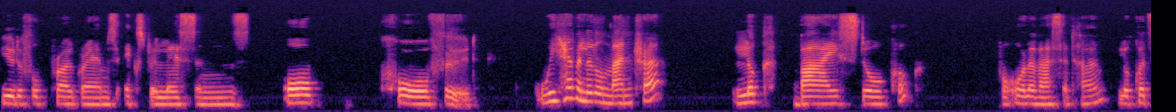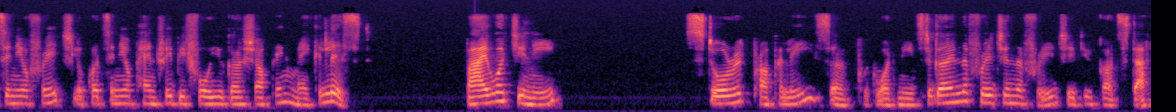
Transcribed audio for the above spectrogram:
beautiful programs, extra lessons, or core food. We have a little mantra, look, buy, store, cook for all of us at home. Look what's in your fridge. Look what's in your pantry before you go shopping. Make a list. Buy what you need. Store it properly. So put what needs to go in the fridge in the fridge. If you've got stuff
